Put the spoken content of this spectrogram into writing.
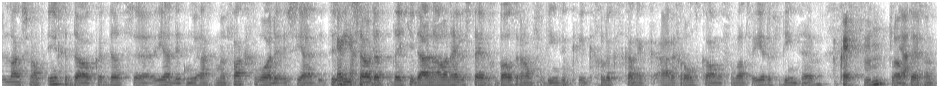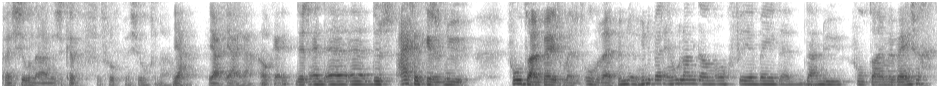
langzamerhand ingedoken dat uh, ja, dit nu eigenlijk mijn vak geworden is. Ja, het is Kijk, niet zo dat, dat je daar nou een hele stevige boterham verdient. Ik, ik, gelukkig kan ik aardig rondkomen van wat we eerder verdiend hebben. Oké. Okay. Mm -hmm. Ik loop ja. tegen mijn pensioen aan, dus ik heb vroeg pensioen gedaan. Ja, ja, ja, ja. oké. Okay. Dus, en, uh, dus eigenlijk is het nu fulltime bezig met het onderwerp hunebed. En hoe lang dan ongeveer ben je daar nu fulltime mee bezig?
